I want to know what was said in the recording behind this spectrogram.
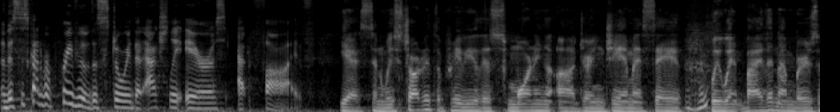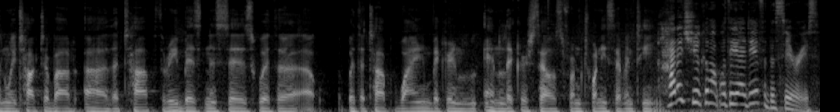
Now, this is kind of a preview of the story that actually airs at 5. Yes, and we started the preview this morning uh, during GMSA. Mm -hmm. We went by the numbers and we talked about uh, the top three businesses with a, with the top wine, liquor, and liquor sales from 2017. How did you come up with the idea for the series?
